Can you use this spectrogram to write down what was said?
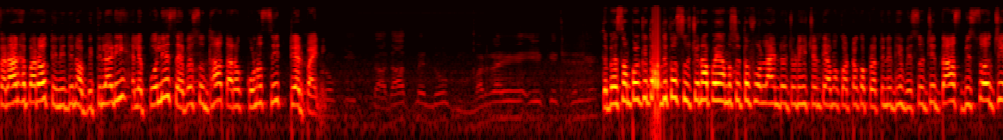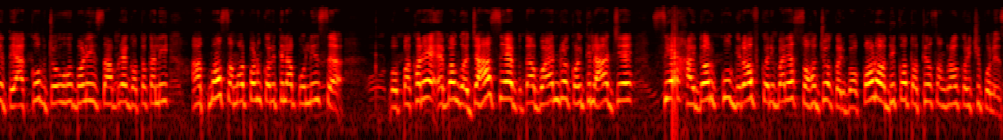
ଫେରାର ହେବାର ତିନି ଦିନ ବିତିଲାଣି ହେଲେ ପୋଲିସ ଏବେ ସୁଦ୍ଧା ତାର କୌଣସି ଟେର ପାଇନି ତେବେ ସମ୍ପର୍କିତ ଅଧିକ ସୂଚନା ପାଇଁ ଆମ ସହିତ ଫୋନ୍ ଲାଇନ୍ରେ ଯୋଡ଼ି ହୋଇଛନ୍ତି ଆମ କଟକ ପ୍ରତିନିଧି ବିଶ୍ୱଜିତ ଦାସ ବିଶ୍ୱଜିତ ୟାକୁବ ଯେଉଁଭଳି ହିସାବରେ ଗତକାଲି ଆତ୍ମସମର୍ପଣ କରିଥିଲା ପୋଲିସ ପାଖରେ ଏବଂ ଯାହା ସେ ତା ବୟାନରେ କହିଥିଲା ଯେ ସେ ହାଇଦରକୁ ଗିରଫ କରିବାରେ ସହଯୋଗ କରିବ କଣ ଅଧିକ ତଥ୍ୟ ସଂଗ୍ରହ କରିଛି ପୋଲିସ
